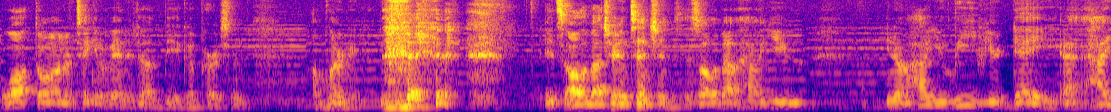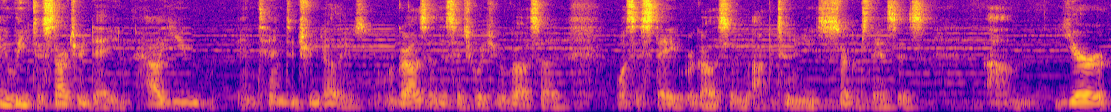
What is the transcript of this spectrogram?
walked on or taken advantage of to be a good person. I'm learning. it's all about your intentions. It's all about how you you know how you leave your day uh, how you leave to start your day and how you intend to treat others regardless of the situation regardless of what's at stake regardless of opportunities circumstances um, your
